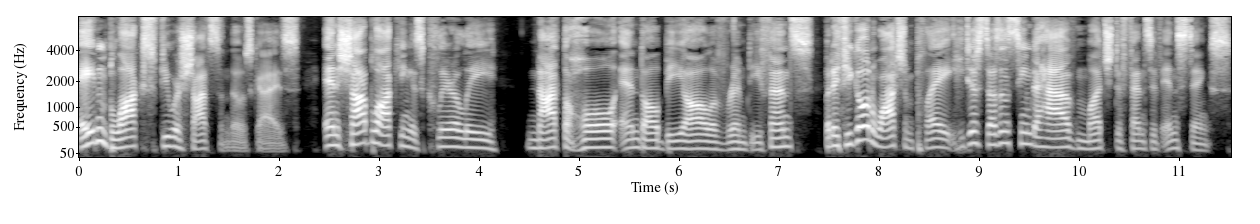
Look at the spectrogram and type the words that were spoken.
Ayton blocks fewer shots than those guys. And shot blocking is clearly not the whole end all be all of rim defense. But if you go and watch him play, he just doesn't seem to have much defensive instincts.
